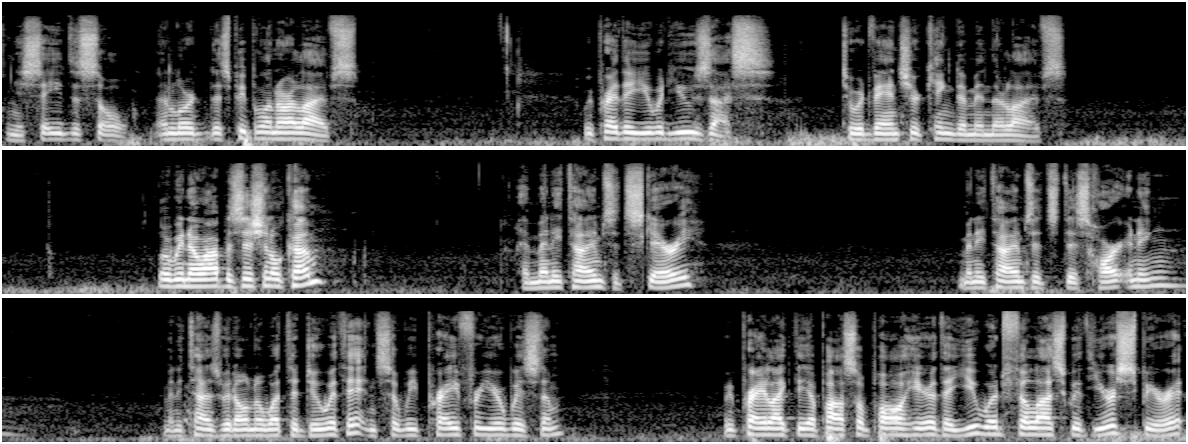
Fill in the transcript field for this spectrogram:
And you saved his soul. And Lord, there's people in our lives. We pray that you would use us to advance your kingdom in their lives. Lord, we know opposition will come, and many times it's scary. Many times it's disheartening. Many times we don't know what to do with it, and so we pray for your wisdom. We pray, like the Apostle Paul here, that you would fill us with your spirit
